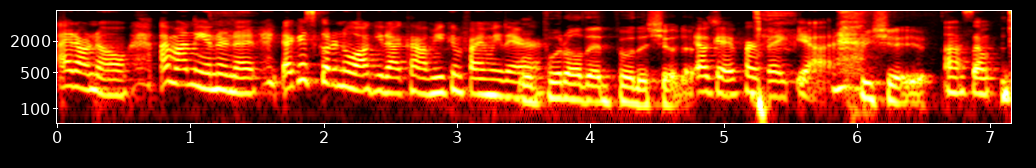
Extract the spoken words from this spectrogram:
I don't know. I'm on the internet. I guess go to newaukee.com. You can find me there. We'll put all the info in the show notes. okay, perfect. Yeah. Appreciate you. awesome.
